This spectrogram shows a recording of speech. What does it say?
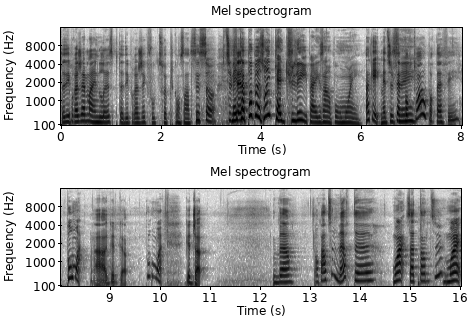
T'as des projets mindless, puis t'as des projets qu'il faut que tu sois plus concentré. C'est ça. Tu Mais fais- t'as pas besoin de calculer, par exemple, au moins. OK, mais tu le fais pour toi ou pour ta fille? Pour moi. Ah, good call. Pour moi. Good job. Ben, on parle-tu de meurtre? euh? Ouais. Ça te tente-tu? Ouais.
